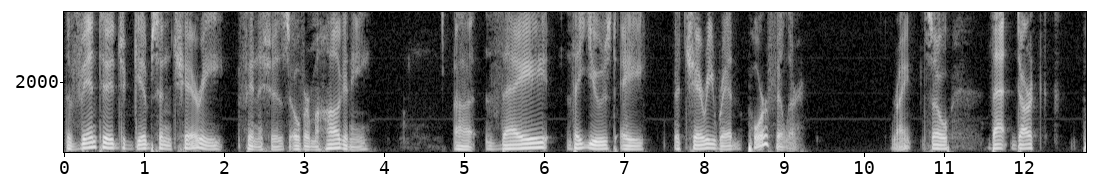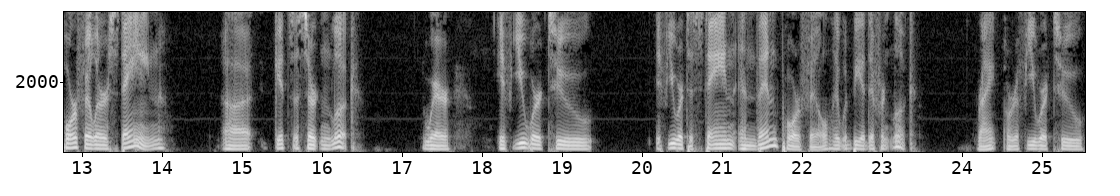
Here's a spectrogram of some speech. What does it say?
the vintage Gibson cherry finishes over mahogany, uh, they they used a a cherry red pore filler, right? So that dark pore filler stain uh, gets a certain look, where if you were to if you were to stain and then pore fill, it would be a different look, right? Or if you were to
